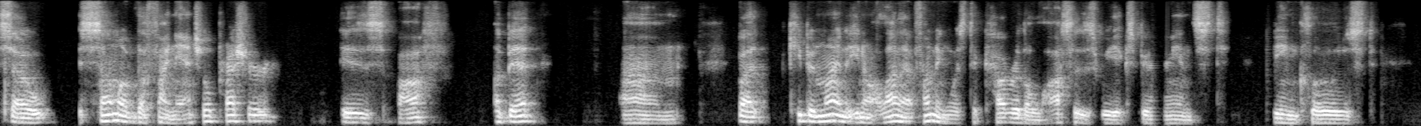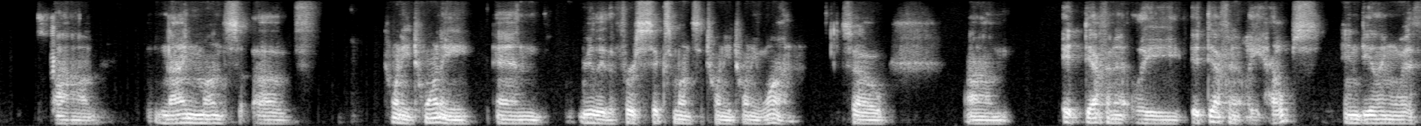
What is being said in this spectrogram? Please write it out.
so some of the financial pressure is off a bit. Um, but keep in mind that you know a lot of that funding was to cover the losses we experienced being closed um, nine months of 2020 and really the first six months of 2021 so um, it definitely it definitely helps in dealing with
